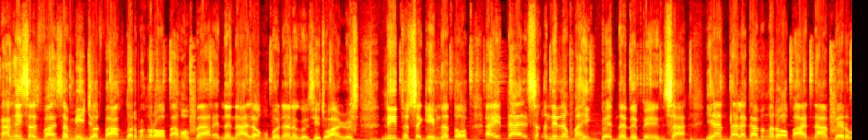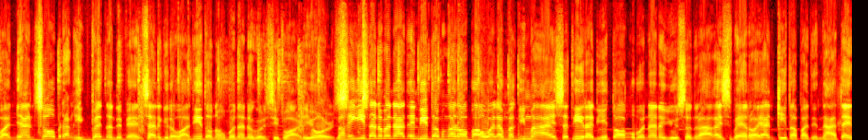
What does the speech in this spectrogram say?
Ang isa pa sa major factor mga ropa kung bakit nanalo ang kubunan ng Golden State Warriors dito sa game na to ay dahil sa kanilang mahigpit na depensa. Yan talaga mga ropa, number one yan. Sobrang higpit ng depensa na ginawa dito ng kubunan ng Golden State Warriors. Makikita naman natin dito mga ropa, walang maging maayos sa tira dito ang kubunan ng Houston Rockets. Pero yan, kita pa din natin.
